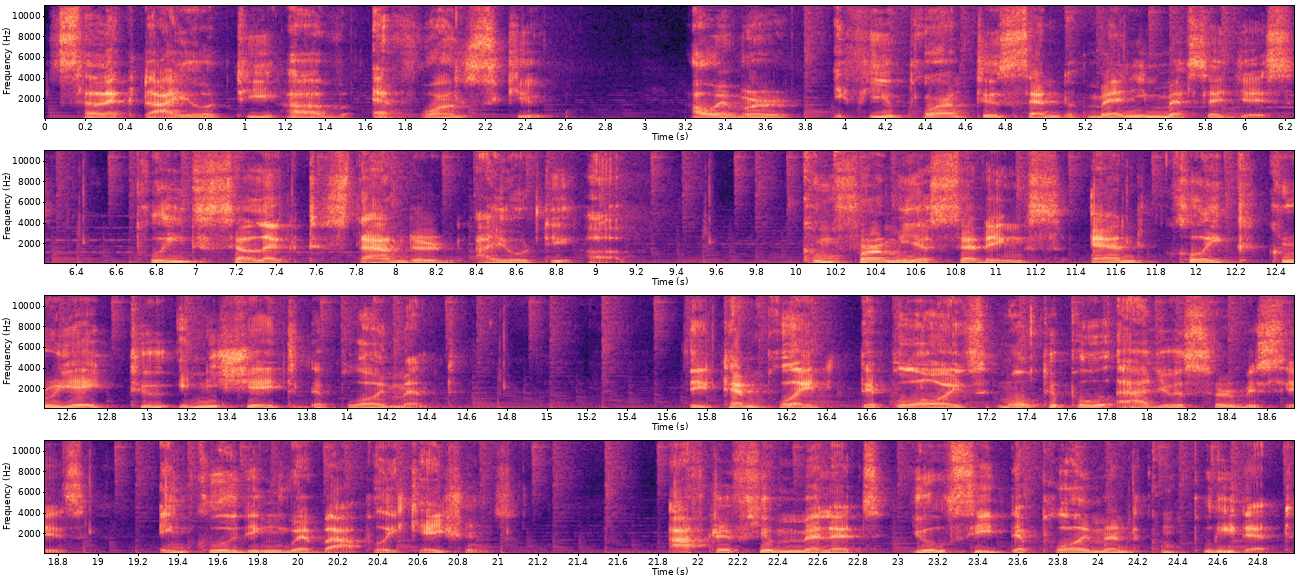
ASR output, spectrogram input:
Select IoT Hub F1 SKU. However, if you plan to send many messages, please select Standard IoT Hub. Confirm your settings and click Create to initiate deployment. The template deploys multiple Azure services, including web applications. After a few minutes, you'll see deployment completed.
